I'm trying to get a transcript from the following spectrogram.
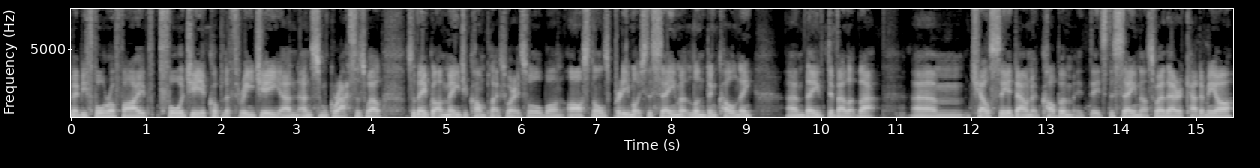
maybe four or five 4G, a couple of 3G, and, and some grass as well. So they've got a major complex where it's all one. Arsenal's pretty much the same at London Colney. Um, they've developed that. Um, Chelsea are down at Cobham. It, it's the same. That's where their academy are.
